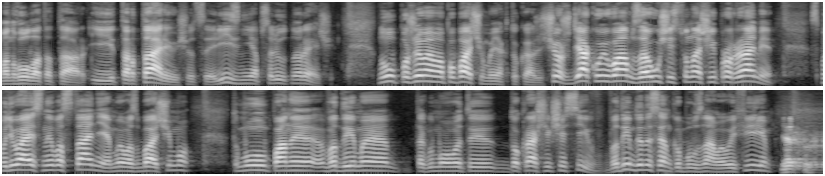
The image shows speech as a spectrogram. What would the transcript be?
монгола-татар і Тартарію, що це різні абсолютно речі. Ну, поживемо, побачимо, як то кажуть. Що ж, дякую вам за участь у нашій програмі. Сподіваюсь, не востаннє. Ми вас бачимо. Тому, пане Вадиме, так би мовити, до кращих часів. Вадим Денисенко був з нами в ефірі Дякую.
